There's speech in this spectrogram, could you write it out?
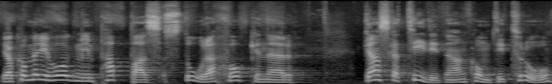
Jag kommer ihåg min pappas stora chock när ganska tidigt när han kom till tro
